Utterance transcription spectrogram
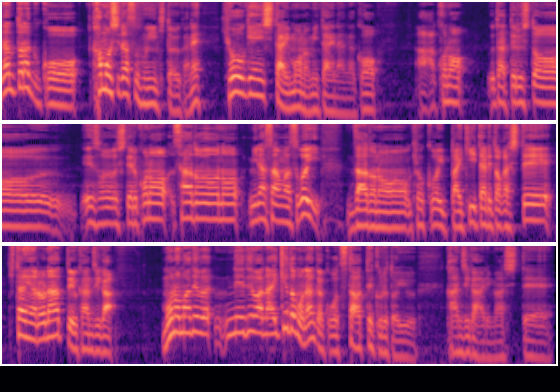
なんとなくこう、醸し出す雰囲気というかね、表現したいものみたいなのがこう、あこの歌ってる人、演奏してるこのサードの皆さんはすごいザードの曲をいっぱい聴いたりとかしてきたんやろうなっていう感じが、モノマネではないけどもなんかこう伝わってくるという感じがありまして、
